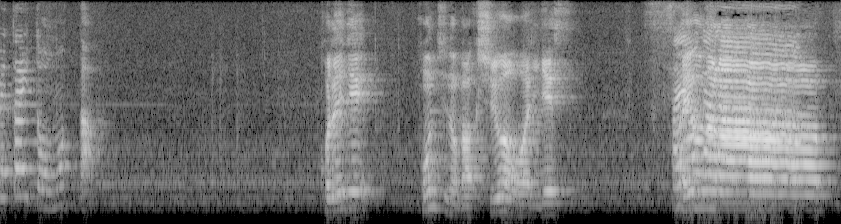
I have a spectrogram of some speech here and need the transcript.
べたいと思った。これで本日の学習は終わりです。さようなら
